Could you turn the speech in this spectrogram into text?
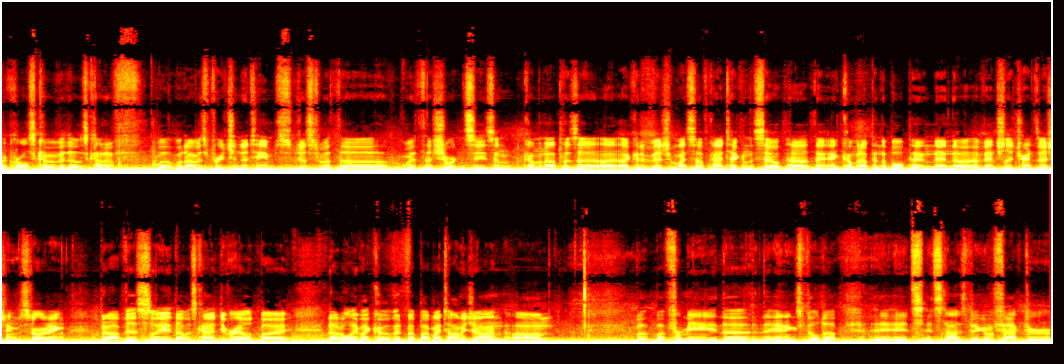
across COVID, that was kind of what, what I was preaching to teams. Just with uh, with a shortened season coming up, was that I, I could envision myself kind of taking the Sale path and, and coming up in the bullpen, then uh, eventually transitioning to starting. But obviously, that was kind of derailed by not only by COVID, but by my Tommy John. Um, but, but for me, the, the innings build up, it's it's not as big of a factor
